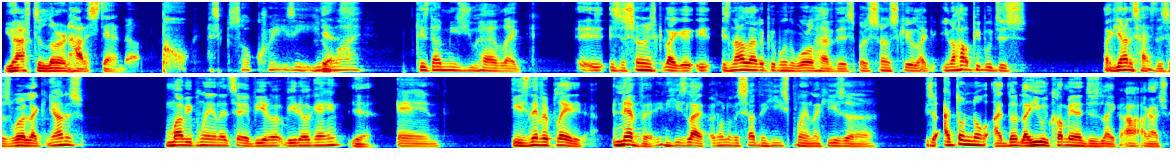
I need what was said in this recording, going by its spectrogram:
you have to learn how to stand up. That's so crazy. You know Yes. why? Because that means you have like it's a certain like it's not a lot of people in the world have this, but a certain skill. Like you know how people just like Giannis has this as well. Like Giannis might be playing, let's say, a video video game, Yeah, and he's never played it, never in his life. And all of a sudden, he's playing like he's a, he's a I don't know, I don't like he would come in and just like ah, I got you,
